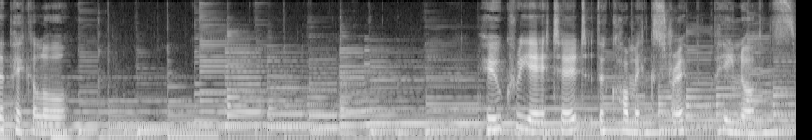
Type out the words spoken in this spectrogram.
The piccolo. Who created the comic strip Peanuts?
